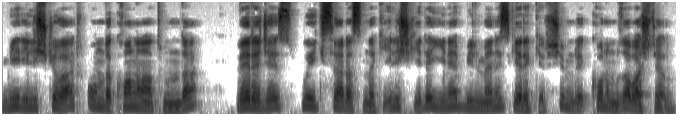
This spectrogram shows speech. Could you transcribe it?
bir ilişki var. Onu da konu anlatımında vereceğiz. Bu ikisi arasındaki ilişkiyi de yine bilmeniz gerekir. Şimdi konumuza başlayalım.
